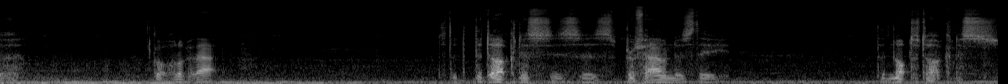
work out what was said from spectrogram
Uh, look at that. The the darkness is as profound as the the not darkness.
